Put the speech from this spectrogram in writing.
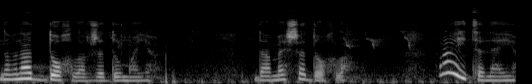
Ну вона дохла вже, думаю. Да, миша дохла. Грається нею.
